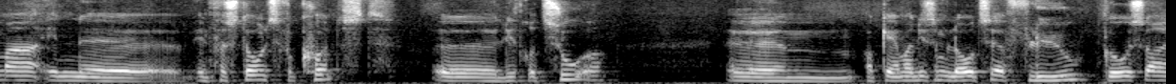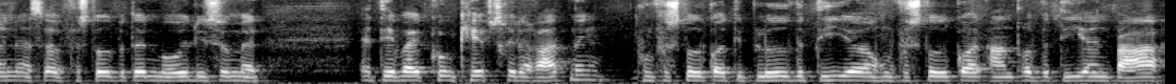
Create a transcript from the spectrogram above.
mig en, øh, en forståelse for kunst, øh, litteratur, øhm, og gav mig ligesom lov til at flyve gåsøjne, altså forstået på den måde, ligesom at, at det var ikke kun kæft retning. Hun forstod godt de bløde værdier, og hun forstod godt andre værdier end bare,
